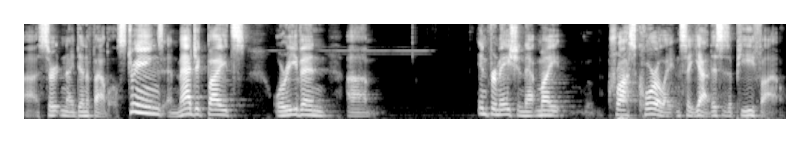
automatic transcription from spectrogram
uh, certain identifiable strings and magic bytes, or even um, information that might cross correlate and say, yeah, this is a PE file.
